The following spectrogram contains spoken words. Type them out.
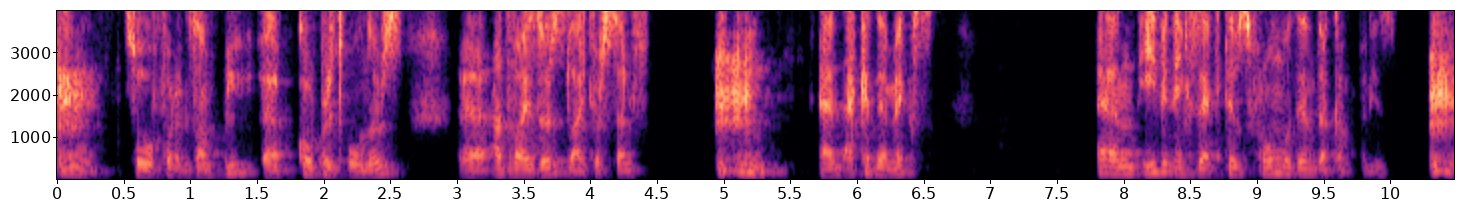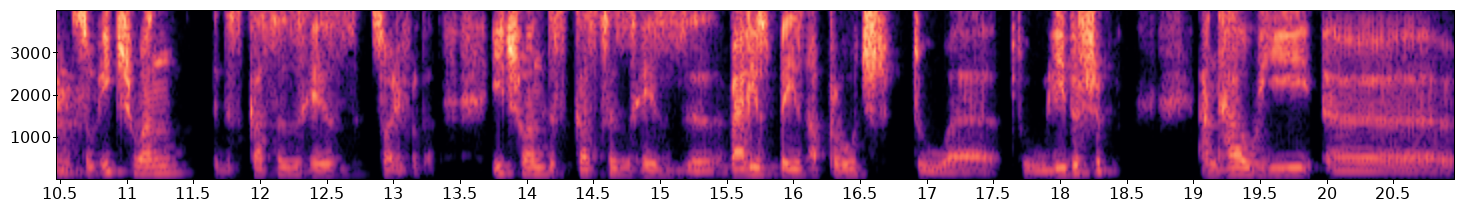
so, for example, uh, corporate owners uh, advisors like yourself and academics and even executives from within the companies so each one discusses his sorry for that. Each one discusses his uh, values based approach to uh, to leadership and how he uh,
